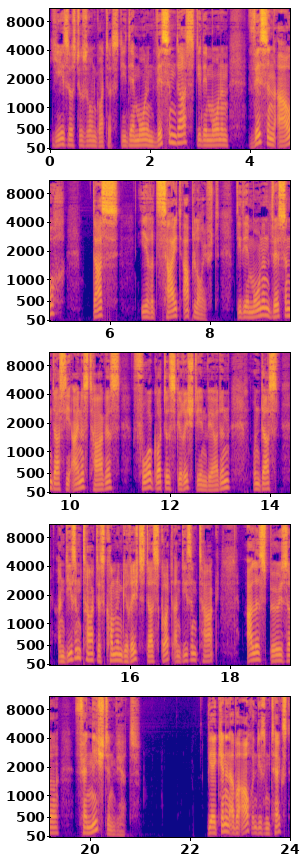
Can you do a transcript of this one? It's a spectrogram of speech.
Jesus, du Sohn Gottes. Die Dämonen wissen das, die Dämonen wissen auch, dass ihre Zeit abläuft. Die Dämonen wissen, dass sie eines Tages vor Gottes Gericht stehen werden und dass an diesem Tag des kommenden Gerichts, dass Gott an diesem Tag alles Böse vernichten wird. Wir erkennen aber auch in diesem Text,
